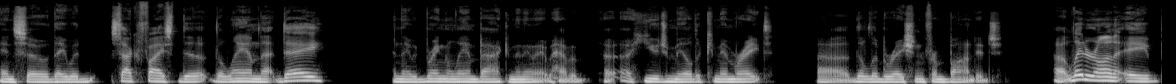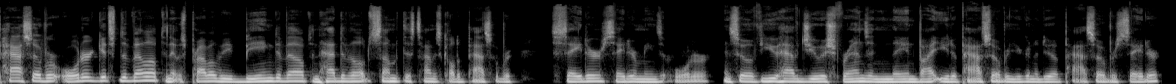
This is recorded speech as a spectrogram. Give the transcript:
And so they would sacrifice the, the lamb that day and they would bring the lamb back, and then they would have a, a, huge meal to commemorate uh, the liberation from bondage. Uh, later on, a Passover order gets developed, and it was probably being developed and had developed some at this time. It's called a Passover Seder. Seder means order. And so if you have Jewish friends and they invite you to Passover, you're going to do a Passover Seder.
